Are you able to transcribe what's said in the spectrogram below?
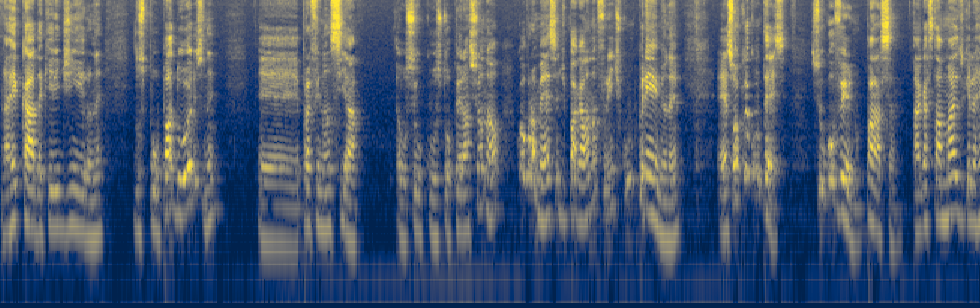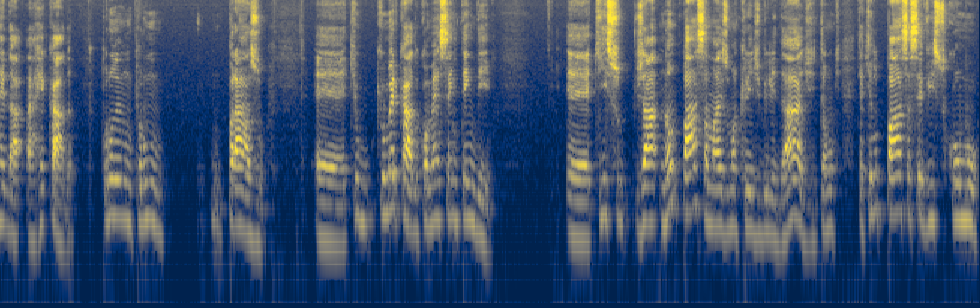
arrecada aquele dinheiro, né? dos poupadores, né, é, para financiar o seu custo operacional, com a promessa de pagar lá na frente com um prêmio, né? É só o que acontece? Se o governo passa a gastar mais do que ele arrecada por um, por um prazo é, que, o, que o mercado comece a entender é, que isso já não passa mais uma credibilidade, então que aquilo passa a ser visto como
